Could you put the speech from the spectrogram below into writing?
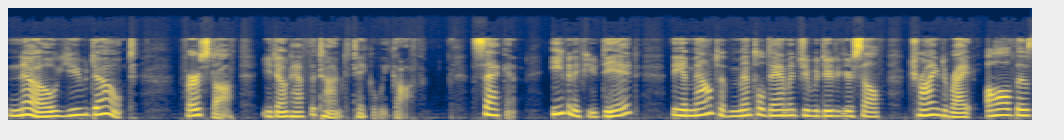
No, you don't. First off, you don't have the time to take a week off. Second, even if you did, the amount of mental damage you would do to yourself trying to write all those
